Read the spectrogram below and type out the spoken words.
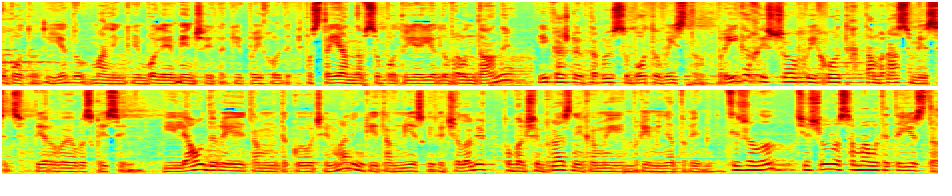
Субботу еду, маленькие, более меньшие такие приходы. Постоянно в субботу я еду в Рунданы и каждую вторую субботу в Истр. В Ригах еще приход там раз в месяц, первое воскресенье. И ляудеры там такой очень маленький, там несколько человек по большим праздникам и времени от времени. Тяжело? Тяжело сама вот эта езда.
